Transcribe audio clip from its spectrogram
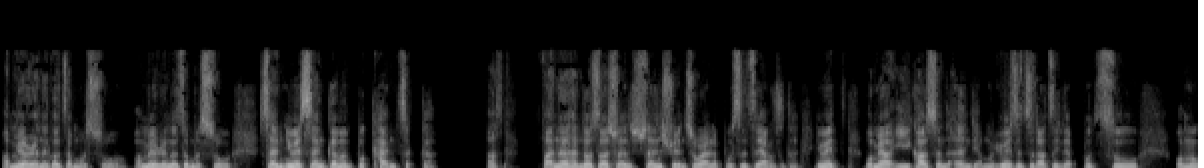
啊，没有人能够这么说啊，没有人能够这么说。神因为神根本不看这个啊，反而很多时候神神选出来的不是这样子的，因为我们要依靠神的恩典，我们越是知道自己的不足，我们。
